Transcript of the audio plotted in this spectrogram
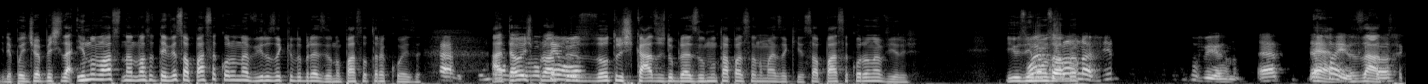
E depois a gente vai pesquisar. E no nosso, na nossa TV só passa coronavírus aqui do Brasil, não passa outra coisa. Cara, Até os próprios outros casos do Brasil não tá passando mais aqui, só passa coronavírus. E os é irmãos da obra. coronavírus ou governo. É, é, exato. Então,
